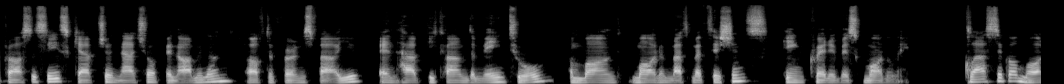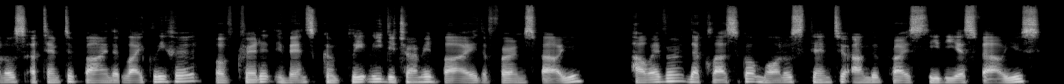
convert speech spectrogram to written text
processes capture natural phenomenon of the firm's value and have become the main tool among modern mathematicians in credit risk modeling. Classical models attempt to find the likelihood of credit events completely determined by the firm's value. However, the classical models tend to underprice CDS values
